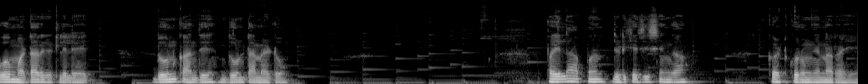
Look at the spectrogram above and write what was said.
व मटार घेतलेले आहेत. दोन कांदे दोन टामॅटो. पहिला आपण दिडक्याची शेंगा कट करून घेणार आहे.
